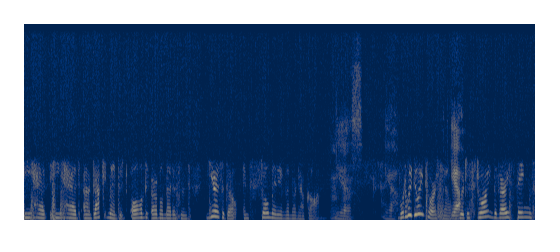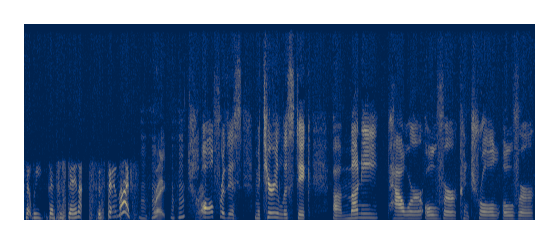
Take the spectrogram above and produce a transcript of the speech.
he had he had uh, documented all the herbal medicines years ago, and so many of them are now gone. Yes. Yeah. What are we doing to ourselves? Yeah. We're destroying the very things that we that sustain sustain life. Right. hmm Right. All for this materialistic uh, money, power over, control over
